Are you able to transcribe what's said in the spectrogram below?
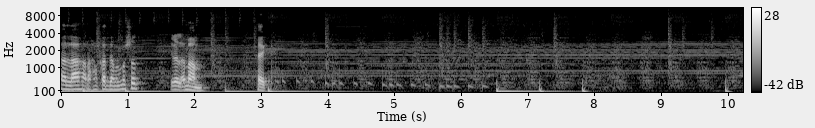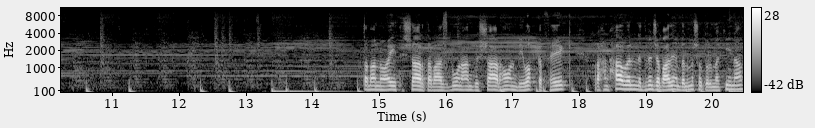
هلا راح نقدم المشط إلى الأمام. هيك. طبعا نوعية الشعر تبع الزبون عنده الشعر هون بيوقف هيك. راح نحاول ندمجها بعدين بالمشط والماكينة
